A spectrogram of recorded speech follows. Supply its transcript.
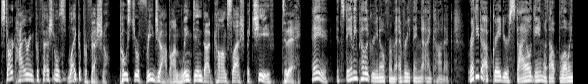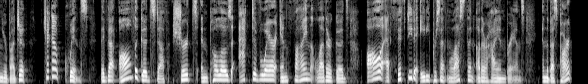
Start hiring professionals like a professional. Post your free job on linkedin.com/achieve slash achieve today. Hey, it's Danny Pellegrino from Everything Iconic. Ready to upgrade your style game without blowing your budget? Check out Quince. They've got all the good stuff, shirts and polos, activewear and fine leather goods, all at 50 to 80% less than other high-end brands. And the best part?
